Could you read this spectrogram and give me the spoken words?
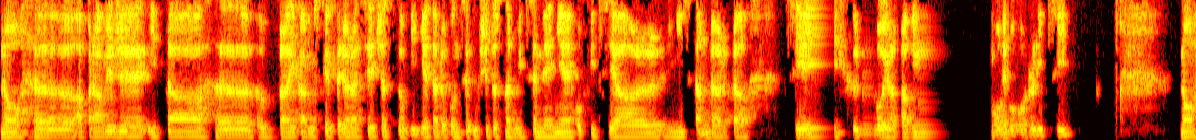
No eh, a právě, že i ta eh, vlajka Ruské federace je často vidět a dokonce už je to snad víceméně oficiální standarda s jejich dvojhlavým nebo orlicí. No,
